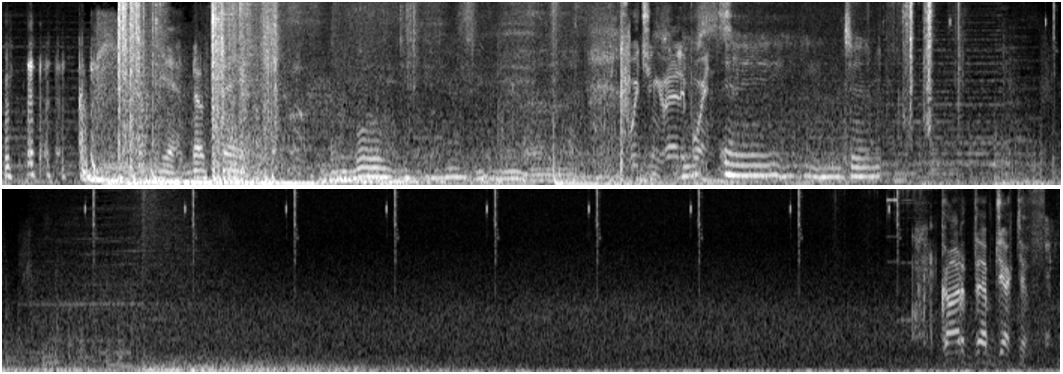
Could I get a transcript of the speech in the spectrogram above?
Yeah, no thanks. Switching rally points. Objective.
